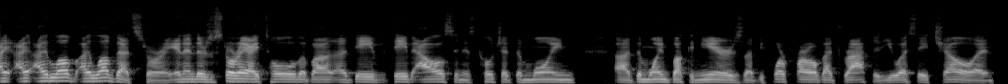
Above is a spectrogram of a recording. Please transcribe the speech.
I, I, I love I love that story. And then there's a story I told about uh, Dave Dave Allison, his coach at Des Moines uh, Des Moines Buccaneers uh, before Ferraro got drafted USHL, and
